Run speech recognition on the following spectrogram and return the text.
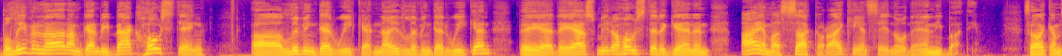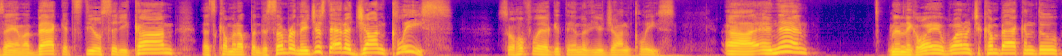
Believe it or not, I'm going to be back hosting uh, Living Dead Weekend, Night of Living Dead Weekend. They, uh, they asked me to host it again, and I am a sucker. I can't say no to anybody. So, like I'm saying, I'm back at Steel City Con. That's coming up in December. And they just added John Cleese. So, hopefully, I'll get to interview John Cleese. Uh, and then, and then they go, hey, why don't you come back and do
